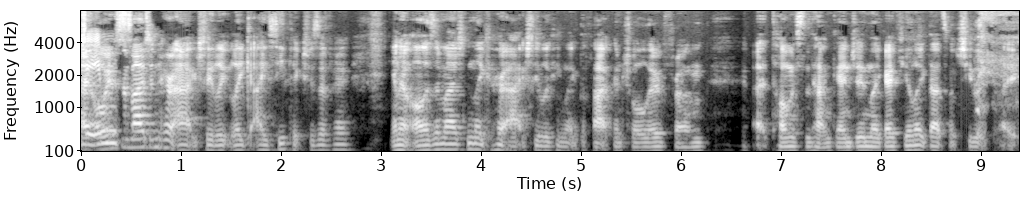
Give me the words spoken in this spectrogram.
I always imagine her actually like like I see pictures of her, and I always imagine like her actually looking like the Fat Controller from uh, Thomas the Tank Engine. Like I feel like that's what she looked like.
